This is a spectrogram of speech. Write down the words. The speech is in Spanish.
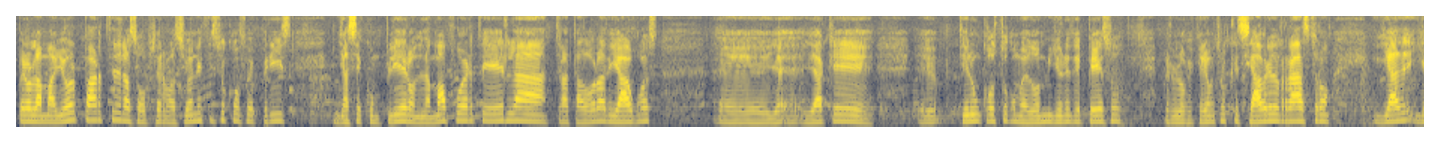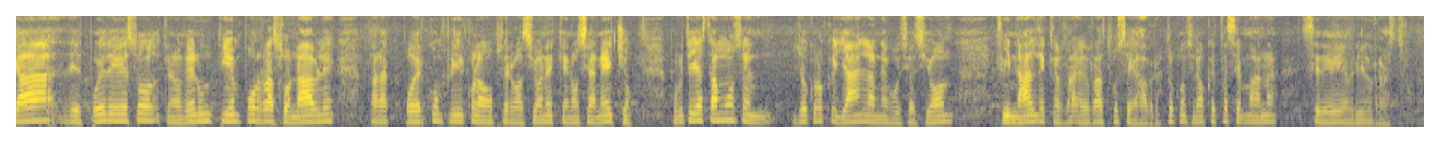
pero la mayor parte de las observaciones que hizo Cofepris ya se cumplieron. La más fuerte es la tratadora de aguas, eh, ya, que eh, tiene un costo como de 2 millones de pesos, pero lo que queremos es que se abra el rastro y ya, ya después de eso que nos den un tiempo razonable para poder cumplir con las observaciones que no se han hecho. Porque ya estamos en, yo creo que ya en la negociación final de que el rastro se abra. Nosotros consideramos que esta semana se debe abrir el rastro.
